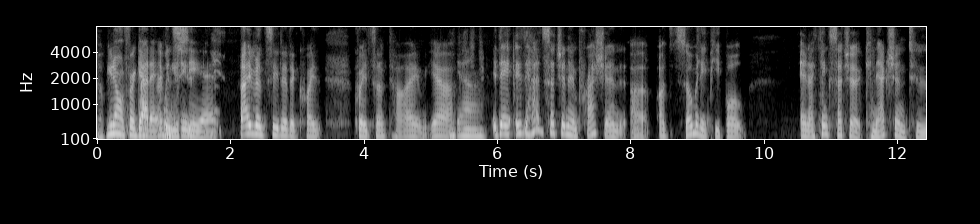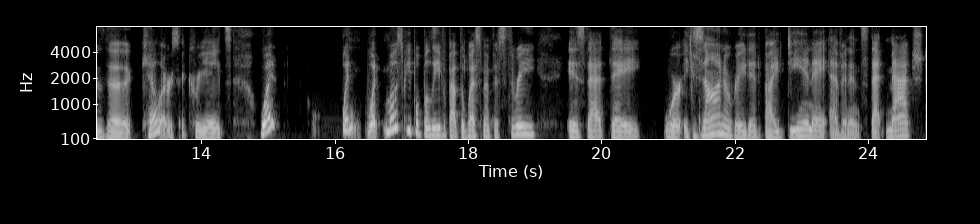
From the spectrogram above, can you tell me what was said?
Okay. You don't forget I it haven't when you see it. I haven't seen it in quite quite some time. Yeah. Yeah. it, they, it had such an impression uh, of so many people and i think such a connection to the killers it creates what when what most people believe about the west memphis three is that they were exonerated by dna evidence that matched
